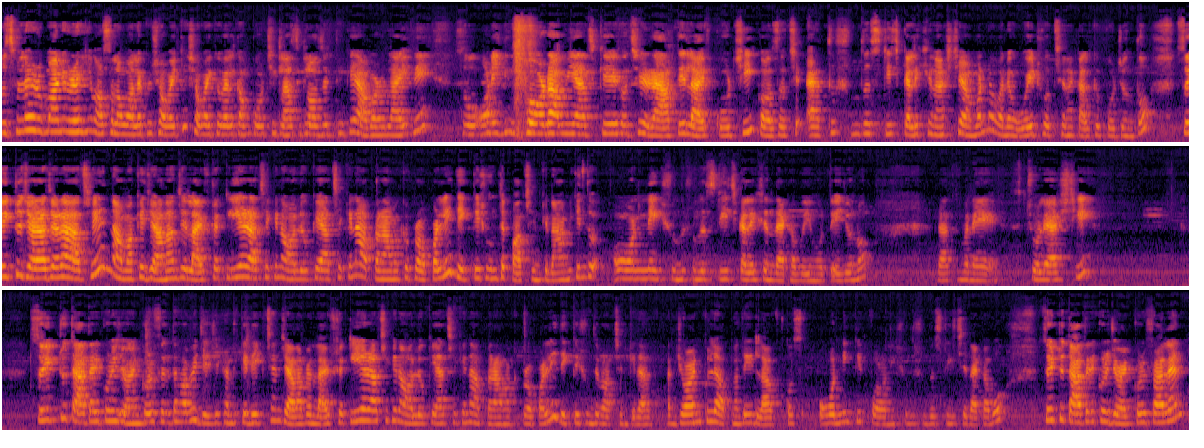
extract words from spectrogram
বিসমিল্লাহ রহমান রাহিম আসসালামু আলাইকুম সবাইকে। সবাইকে ওয়েলকাম করছি ক্লাসিক ক্লজেট থেকে আবারও লাইভে সো অনেকদিন পর আমি আজকে হচ্ছে রাতে লাইভ করছি কজ হচ্ছে এত সুন্দর স্টিচ কালেকশন আসছে আমার না মানে ওয়েট হচ্ছে না কালকে পর্যন্ত। সো একটু যারা যারা আছেন, আমাকে জানান যে লাইভটা ক্লিয়ার আছে কিনা অল ওকে আছে কিনা, আপনারা আমাকে প্রপারলি দেখতে শুনতে পাচ্ছেন কিনা। আমি কিন্তু অনেক সুন্দর সুন্দর স্টিচ কালেকশন দেখাবো এই মুহূর্তে, এই জন্য রাত মানে চলে আসছি। সো একটু তাড়াতাড়ি করে জয়েন করে ফেলতে হবে যে যেখান থেকে দেখছেন জানাবেন লাইফটা ক্লিয়ার আছে কিনা অলোকে আছে কিনা, আপনারা আমাকে প্রপারলি দেখতে শুনতে পাচ্ছেন কিনা। আর জয়েন করলে আপনাদের লাভ কস অনেক দিন পর অনেক সুন্দর সুন্দর স্টিচে দেখাবো। সো একটু তাড়াতাড়ি করে জয়েন করে ফেলেন।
